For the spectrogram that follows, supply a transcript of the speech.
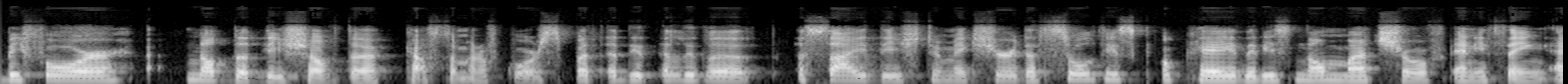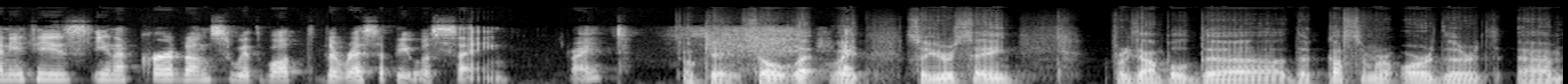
before not the dish of the customer, of course, but a, a little a side dish to make sure that salt is okay, there is not much of anything, and it is in accordance with what the recipe was saying, right? Okay, so let wait. So you're saying, for example, the the customer ordered um,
